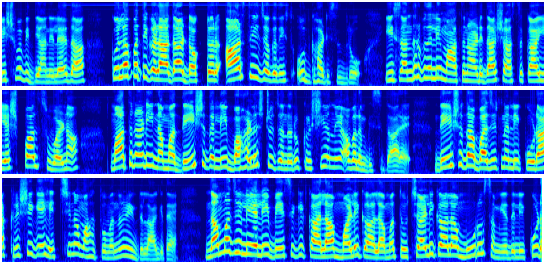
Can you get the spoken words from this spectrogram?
ವಿಶ್ವವಿದ್ಯಾನಿಲಯದ ಕುಲಪತಿಗಳಾದ ಡಾಕ್ಟರ್ ಆರ್ ಸಿ ಜಗದೀಶ್ ಉದ್ಘಾಟಿಸಿದರು. ಈ ಸಂದರ್ಭದಲ್ಲಿ ಮಾತನಾಡಿದ ಶಾಸಕ ಯಶ್ಪಾಲ್ ಸುವರ್ಣ ಮಾತನಾಡಿ ನಮ್ಮ ದೇಶದಲ್ಲಿ ಬಹಳಷ್ಟು ಜನರು ಕೃಷಿಯನ್ನೇ ಅವಲಂಬಿಸಿದ್ದಾರೆ. ದೇಶದ ಬಜೆಟ್ನಲ್ಲಿ ಕೂಡ ಕೃಷಿಗೆ ಹೆಚ್ಚಿನ ಮಹತ್ವವನ್ನು ನೀಡಲಾಗಿದೆ. ನಮ್ಮ ಜಿಲ್ಲೆಯಲ್ಲಿ ಬೇಸಿಗೆ ಕಾಲ, ಮಳೆಗಾಲ ಮತ್ತು ಚಳಿಗಾಲ ಮೂರು ಸಮಯದಲ್ಲಿ ಕೂಡ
